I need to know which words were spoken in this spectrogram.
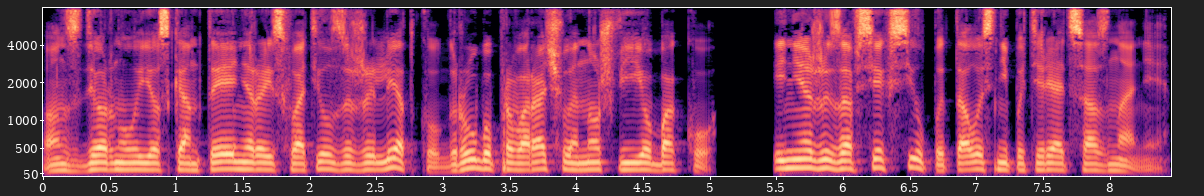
Он сдернул ее с контейнера и схватил за жилетку, грубо проворачивая нож в ее боку. И неже изо всех сил пыталась не потерять сознание.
